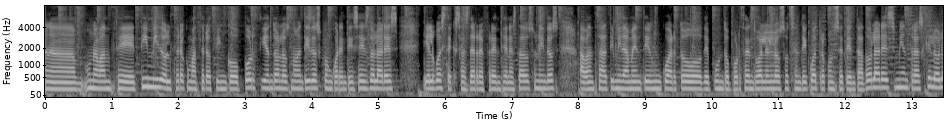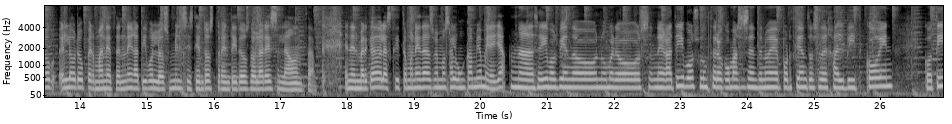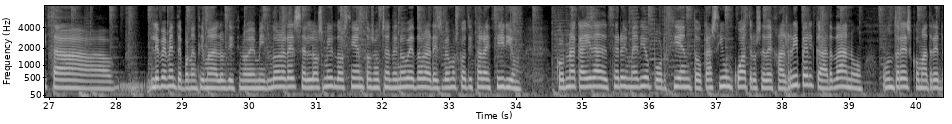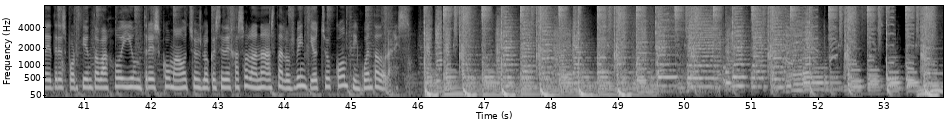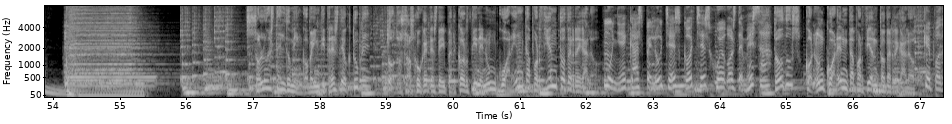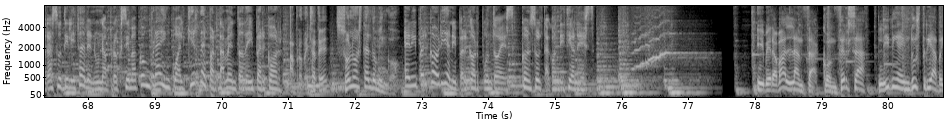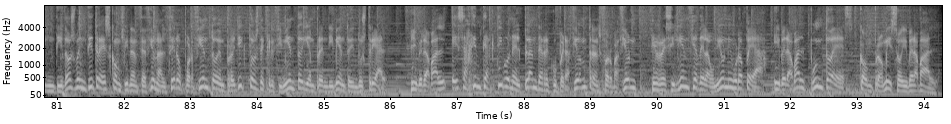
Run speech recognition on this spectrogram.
avance tímido, el 0,05% en los 92,46 dólares y el West Texas de referencia en Estados Unidos avanza tímidamente un cuarto de punto porcentual en los 84,70 dólares, mientras que el oro, el oro permanece en negativo en los 1.632 dólares la onza. En el mercado de las criptomonedas vemos algún cambio, mire ya. Nada, seguimos viendo números negativos, un 0,69% se deja el Bitcoin cotiza levemente por encima de los 19.000 dólares. En los 1.289 dólares vemos cotizar a Ethereum con una caída del 0,5%, casi un 4% se deja el Ripple, Cardano un 3,33% abajo y un 3,8% es lo que se deja Solana hasta los 28,50 dólares. Domingo 23 de octubre, todos los juguetes de Hipercor tienen un 40% de regalo. Muñecas, peluches, coches, juegos de mesa. Todos con un 40% de regalo. Que podrás utilizar en una próxima compra en cualquier departamento de Hipercor. Aprovechate, solo hasta el domingo. En Hipercor y en hipercor.es. Consulta condiciones. Iberaval lanza con CERSA línea Industria 2223 con financiación al 0% en proyectos de crecimiento y emprendimiento industrial. Iberaval es agente activo en el plan de recuperación, transformación y resiliencia de la Unión Europea. Iberaval.es. Compromiso Iberaval.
